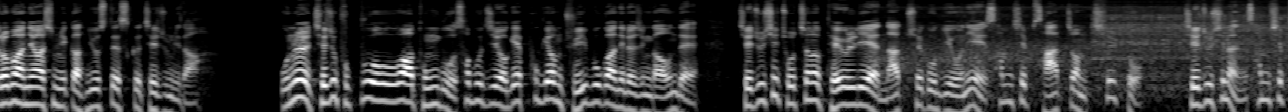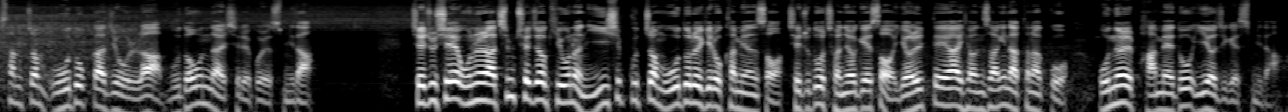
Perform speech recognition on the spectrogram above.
여러분 안녕하십니까 뉴스데스크 제주입니다. 오늘 제주 북부와 동부, 서부 지역에 폭염주의보가 내려진 가운데 제주시 조천읍 대을리의 낮 최고 기온이 34.7도, 제주시는 33.5도까지 올라 무더운 날씨를 보였습니다. 제주시의 오늘 아침 최저 기온은 29.5도를 기록하면서 제주도 전역에서 열대야 현상이 나타났고 오늘 밤에도 이어지겠습니다.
